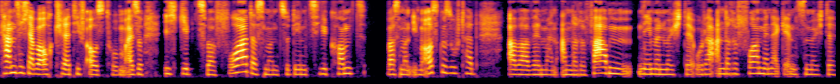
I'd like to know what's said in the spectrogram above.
Kann sich aber auch kreativ austoben. Also ich gebe zwar vor, dass man zu dem Ziel kommt, was man eben ausgesucht hat. Aber wenn man andere Farben nehmen möchte oder andere Formen ergänzen möchte,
